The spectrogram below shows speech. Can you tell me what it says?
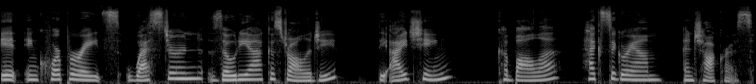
It incorporates Western zodiac astrology, the I Ching, Kabbalah, hexagram, and chakras.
